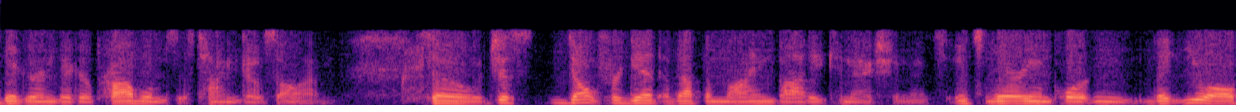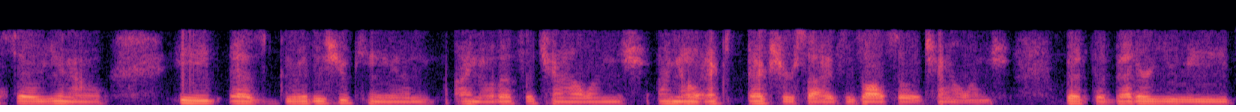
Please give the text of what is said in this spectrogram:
bigger and bigger problems as time goes on. So just don't forget about the mind body connection. It's it's very important that you also, you know, eat as good as you can. I know that's a challenge. I know ex- exercise is also a challenge, but the better you eat,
